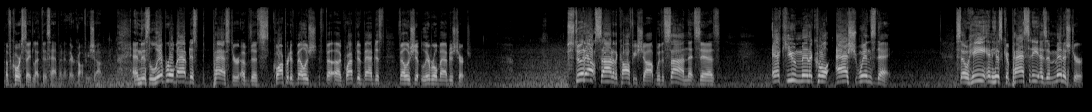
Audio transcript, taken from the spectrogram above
Of course, they'd let this happen at their coffee shop. And this liberal Baptist pastor of the Cooperative, uh, Cooperative Baptist Fellowship Liberal Baptist Church stood outside of the coffee shop with a sign that says, Ecumenical Ash Wednesday. So he, in his capacity as a minister,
